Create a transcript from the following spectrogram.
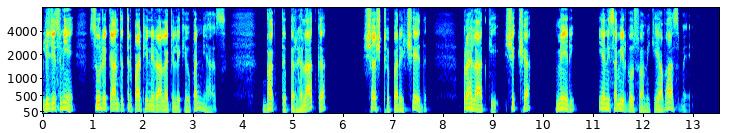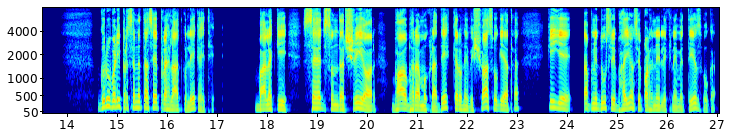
लीजिए, सुनिए, सूर्यकांत त्रिपाठी निराला के लिखे उपन्यास। भक्त प्रहलाद का षष्ठ परिच्छेद। प्रहलाद की शिक्षा, मेरी, यानी समीर गोस्वामी की आवाज़ में। गुरु बड़ी प्रसन्नता से प्रहलाद को ले गए थे। बालक की सहज, सुंदर श्री और भाव भरा मुखड़ा देखकर उन्हें विश्वास हो गया था कि ये अपने दूसरे भाइयों से पढ़ने लिखने में तेज होगा।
